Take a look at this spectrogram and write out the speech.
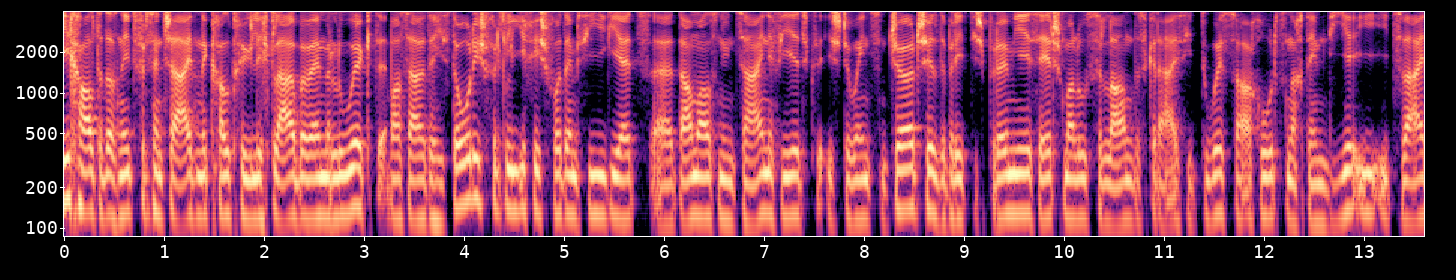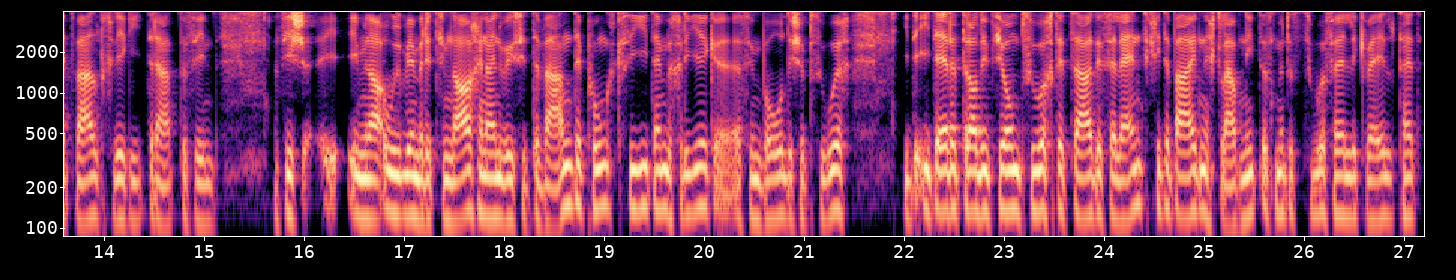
Ich halte das nicht für das entscheidende Kalkül. Ich glaube, wenn man schaut, was auch der historische Vergleich ist von dem Sieg jetzt, äh, damals 1941 ist der Winston Churchill, der britische Premier, das erste Mal außer Landeskreis in die USA, kurz nachdem die in den Zweiten Weltkrieg eingetreten sind. Es ist, im, wie wir jetzt im Nachhinein wissen, der Wendepunkt in diesem Krieg, ein symbolischer Besuch. In, in dieser Tradition besucht jetzt auch der Zelensky den beiden. Ich glaube nicht, dass man das zufällig gewählt hat.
